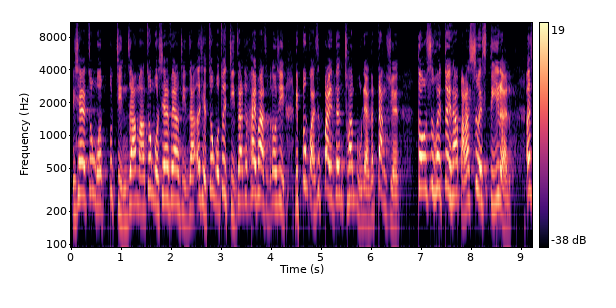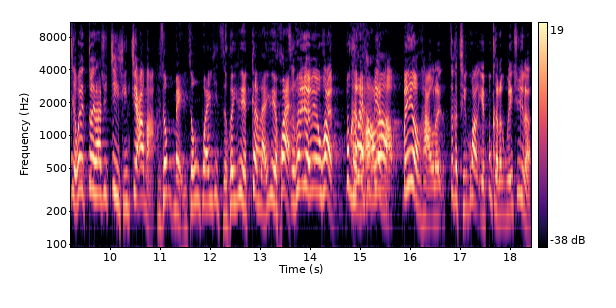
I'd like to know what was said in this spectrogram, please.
你现在中国不紧张吗？中国现在非常紧张，而且中国最紧张就害怕什么东西？你不管是拜登、川普两个当选，都是会对他把他视为是敌人。而且会对他去进行加码。你说美中关系只会越更来越坏，只会越来越坏，不可能会变好，没有好了这个情况也不可能回去了。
